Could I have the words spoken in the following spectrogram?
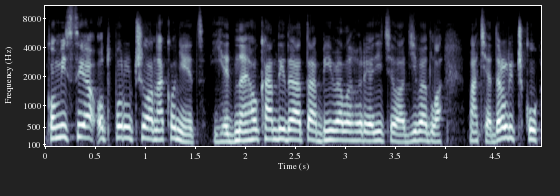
Komisia odporúčila nakoniec jedného kandidáta, bývalého riaditeľa divadla Matia Drličku.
